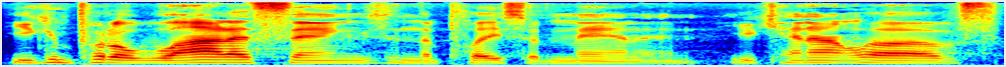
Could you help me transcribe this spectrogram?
You can put a lot of things in the place of mammon. You cannot love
